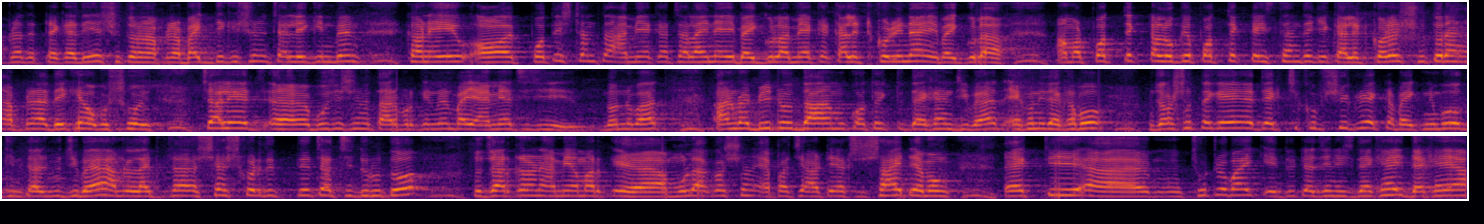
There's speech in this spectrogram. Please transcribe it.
আপনাদের টাকা দিয়ে, সুতরাং আপনারা বাইক দেখে শুনে চালিয়ে কিনবেন। কারণ এই, অ- প্রতিষ্ঠানটা আমি একা চালাই না, এই বাইকগুলো আমি একা কালেক্ট করি না, এই বাইকগুলো আমার প্রত্যেকটা লোকে প্রত্যেকটা স্থান থেকে কালেক্ট করে। সুতরাং আপনারা দেখে অবশ্যই চালিয়ে বুঝে শুনে তারপর কিনবেন। ভাই, আমি আছি, জি ধন্যবাদ। আর ভাই, বিটুর দাম কত একটু দেখান জি ভাই, এখনই দেখাবো। যশোর থেকে দেখছি খুব শীঘ্রই একটা বাইক নিবো, কিনতে আসব জি ভাই। আমরা লাইফটা শেষ করে দিতে চাচ্ছি দ্রুত। তো যার কারণে আমি আমার মূল আকর্ষণ অ্যাপাচি আটি একশো ষাট এবং একটি ছোট বাইক এই দুইটা জিনিস দেখাই দেখাইয়া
